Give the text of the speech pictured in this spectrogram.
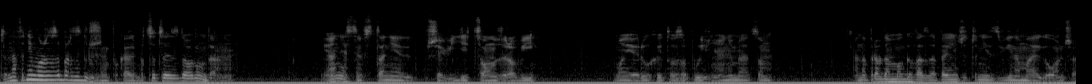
To nawet nie można za bardzo drużyn pokazać, bo co to jest do oglądania? Ja nie jestem w stanie przewidzieć, co on zrobi. Moje ruchy to z opóźnieniem lecą. A naprawdę mogę was zapewnić, że to nie jest wina mojego łącza.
